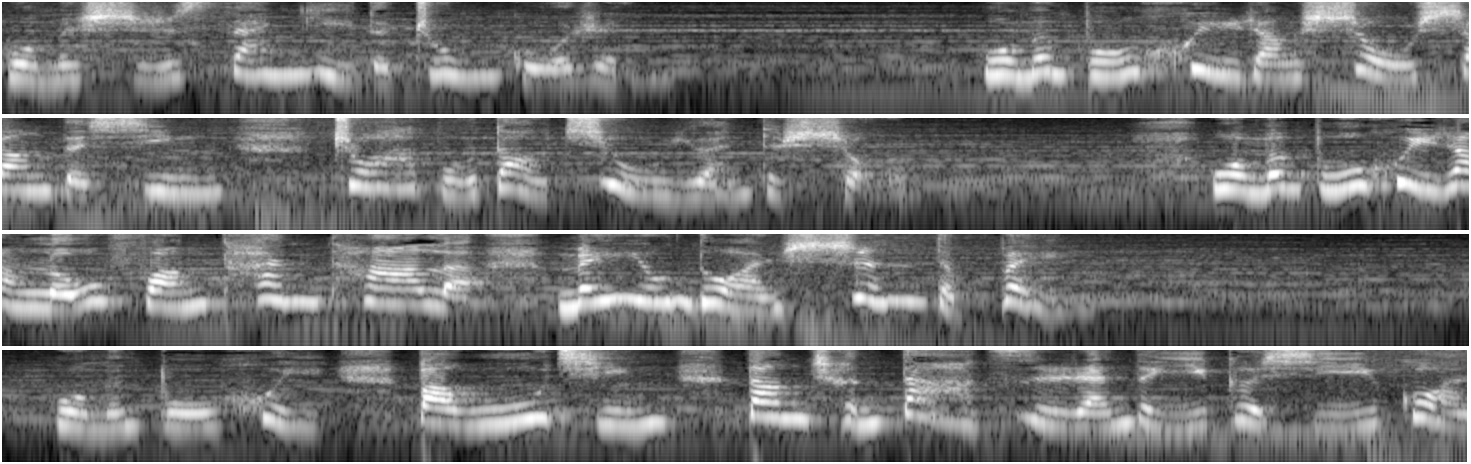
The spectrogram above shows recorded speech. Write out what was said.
我们十三亿的中国人，我们不会让受伤的心抓不到救援的手，我们不会让楼房坍塌了没有暖身的背。我们不会把无情当成大自然的一个习惯，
